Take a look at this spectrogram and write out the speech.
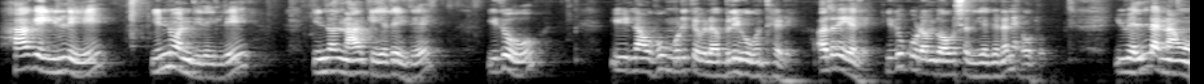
ಹಾಗೆ ಇಲ್ಲಿ ಇನ್ನೂ ಒಂದಿದೆ ಇಲ್ಲಿ, ಇನ್ನೊಂದು ನಾಲ್ಕು ಎದೆ ಇದೆ. ಇದು ಈ ನಾವು ಹೂ ಮುಡಿತೇವಲ್ಲ ಅಬ್ಲಿ ಹೂ ಅಂತ ಹೇಳಿ. ಅದರ ಎಲೆ. ಇದು ಕೂಡ ಒಂದು ಔಷಧೀಯ ಗಿಡನೇ. ಹೌದು. ಇವೆಲ್ಲ ನಾವು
